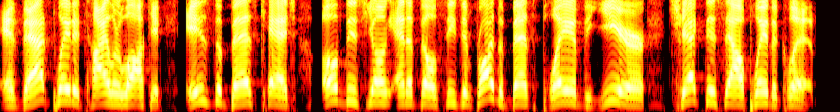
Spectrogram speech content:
and that play to Tyler Lockett is the best catch of this young NFL season. Probably the best play of the year. Check this out. Play the clip.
